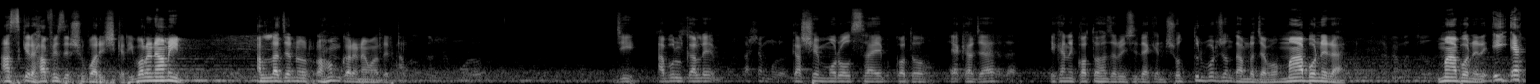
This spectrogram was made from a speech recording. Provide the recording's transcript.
আজকের হাফেজের সুপারিশকারী। বলেন আমিন। আল্লাহ যেন রহম করেন আমাদেরকে। জি, আবুল কালেম, কাশেম মোরল সাহেব কত? এক হাজার। এখানে কত হাজার হয়েছে দেখেন। সত্তর পর্যন্ত আমরা যাব। মা বোনেরা মা বোনেরা, এই এক,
